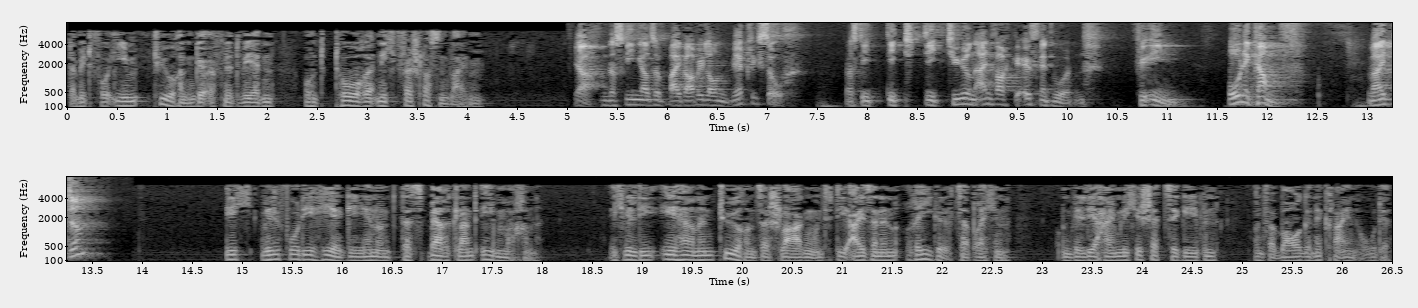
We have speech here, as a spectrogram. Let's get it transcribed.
damit vor ihm Türen geöffnet werden und Tore nicht verschlossen bleiben. Ja, und das ging also bei Babylon wirklich so, dass die, die, die Türen einfach geöffnet wurden für ihn, ohne Kampf. Weiter. Ich will vor dir hergehen und das Bergland eben machen. Ich will die ehernen Türen zerschlagen und die eisernen Riegel zerbrechen und will dir heimliche Schätze geben und verborgene Kleinode,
